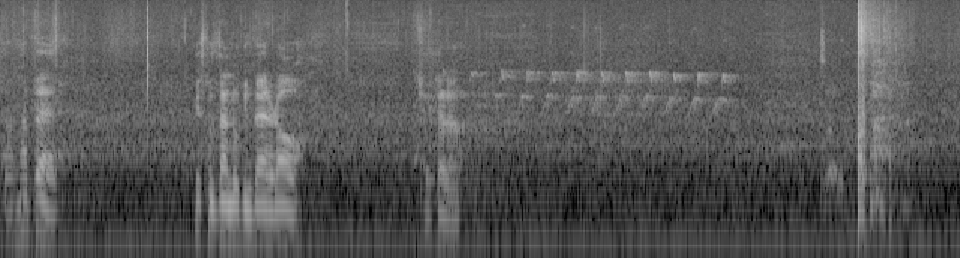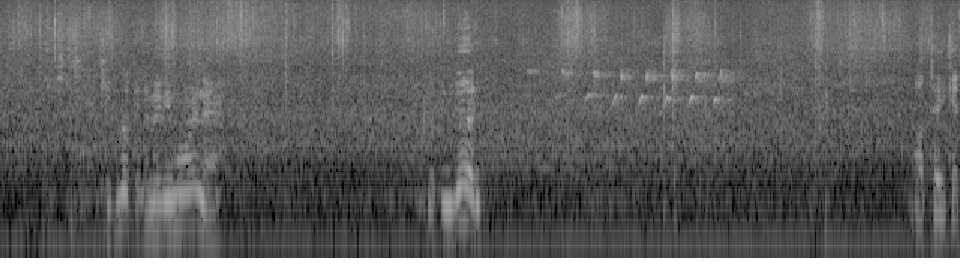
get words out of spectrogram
So not bad. This one's not looking bad at all. Check that out. So, keep looking. There may be more in there. Looking good. I'll take it.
